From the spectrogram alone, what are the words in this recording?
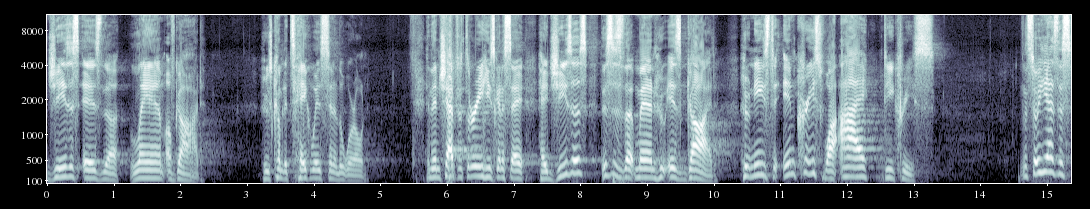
Jesus is the Lamb of God who's come to take away the sin of the world. And then chapter three, he's going to say, Hey, Jesus, this is the man who is God, who needs to increase while I decrease. And so he has this,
